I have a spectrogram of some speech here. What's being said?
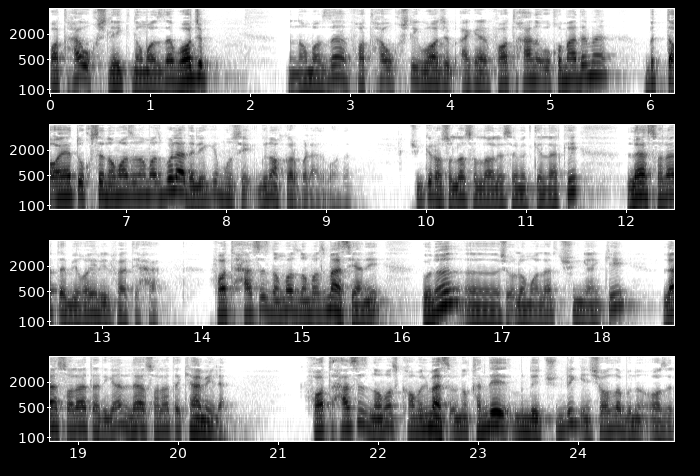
Fotiha o'qishlik namozda vojib. Namozda fotiha o'qishlik vojib. Agar fotihani o'qimadimi bitta oyat o'qisa namozi namoz bo'ladi lekin musi gunohkor bo'ladi bu odam. Chunki rasululloh sollallohu alayhi vasallam aytganlarki la solata bi g'ayril fatiha fotihasiz namoz namoz emas. Ya'ni buni e, o'sha ulamolar tushunganki la solata degan la solata kamila. Fotihasiz namoz komil emas. Uni qanday bunday tushundik? Inshaalloh buni hozir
